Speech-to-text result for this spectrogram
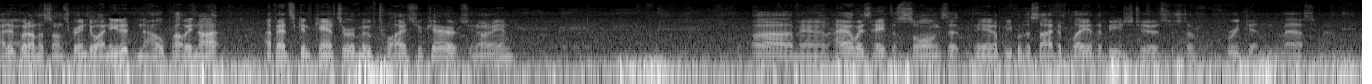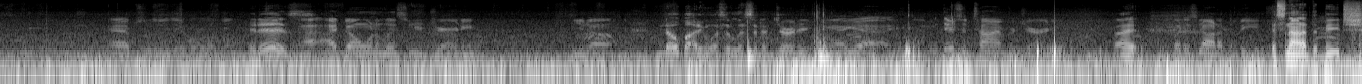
I didn't put on the sunscreen. Do I need it? No, probably not. I've had skin cancer removed twice. Who cares? You know what I mean? Uh man, I always hate the songs that you know people decide to play at the beach too. It's just a freaking mess, man. Absolutely horrible. It is. I, I don't want to listen to Journey. You know. Nobody wants to listen to Journey. Yeah, yeah. There's a time for Journey, Right. but it's not at the beach. It's not at the beach.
